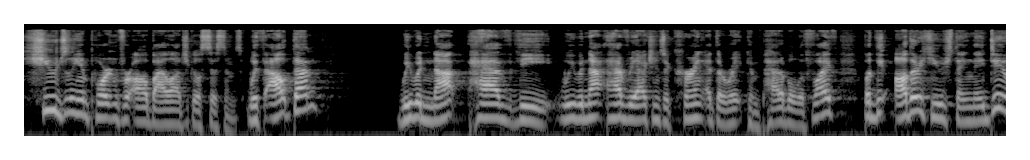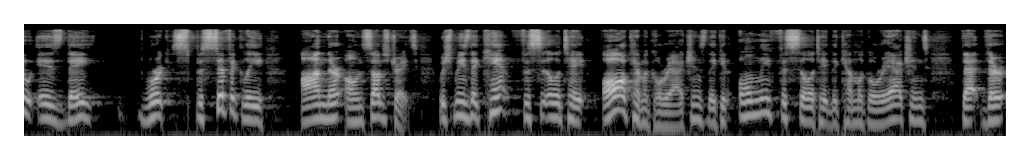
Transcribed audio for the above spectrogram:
hugely important for all biological systems. Without them, we would not have the we would not have reactions occurring at the rate compatible with life. But the other huge thing they do is they work specifically on their own substrates which means they can't facilitate all chemical reactions. They can only facilitate the chemical reactions that they're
